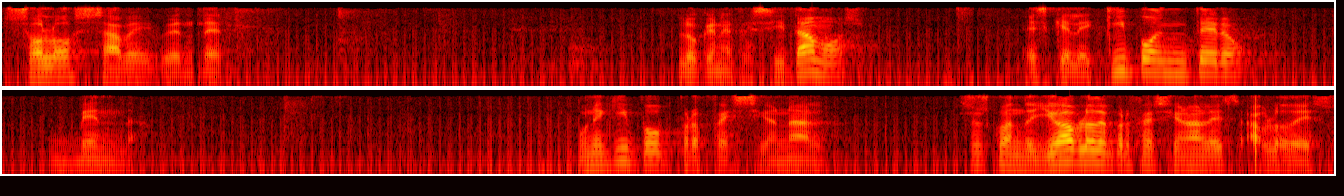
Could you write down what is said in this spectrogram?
solo sabe vender. Lo que necesitamos es que el equipo entero venda. Un equipo profesional. Eso es cuando yo hablo de profesionales, hablo de eso.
